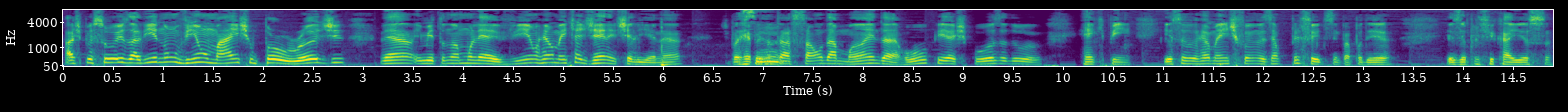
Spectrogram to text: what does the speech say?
as pessoas ali não viam mais o Paul Rudd, né, imitando uma mulher, viam realmente a Janet ali, né? Tipo, a Sim. representação da mãe da Rupe e a esposa do Hank Pym. Isso realmente foi um exemplo perfeito, assim, para poder exemplificar isso.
